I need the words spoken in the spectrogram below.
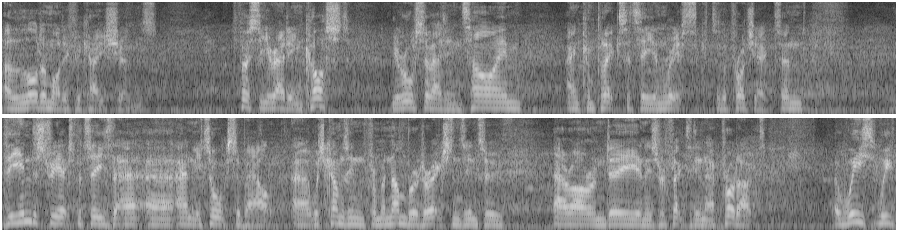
a lot of modifications, firstly you're adding cost, you're also adding time and complexity and risk to the project. And the industry expertise that uh, Anthony talks about, uh, which comes in from a number of directions into our R&D and is reflected in our product. We, we've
